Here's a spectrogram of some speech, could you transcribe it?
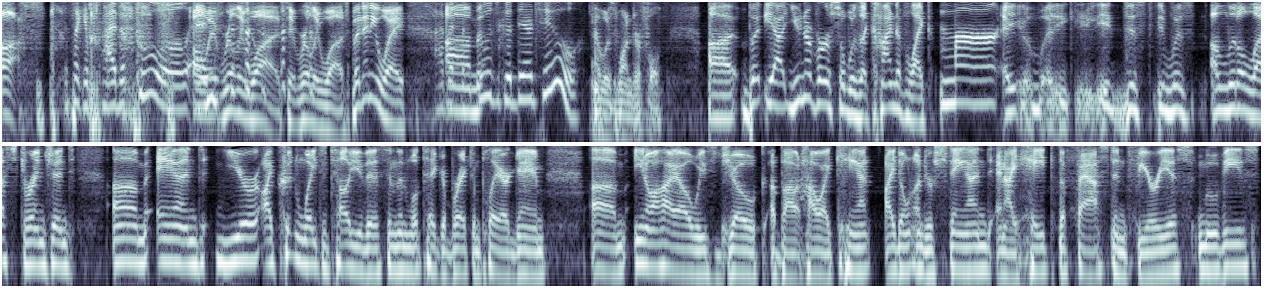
us. It's like a private pool. And Oh, it really was. It really was. But anyway, I bet um, the food's good there too. That was wonderful. Uh, but yeah, Universal was a kind of like, mer, it, it just it was a little less stringent. Um, and you're, I couldn't wait to tell you this, and then we'll take a break and play our game. Um, you know how I always joke about how I can't, I don't understand, and I hate the Fast and Furious movies.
